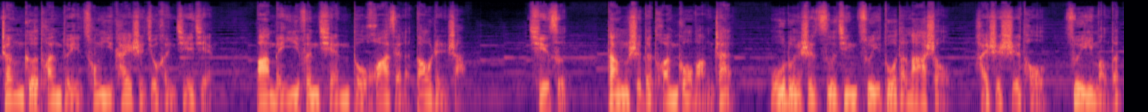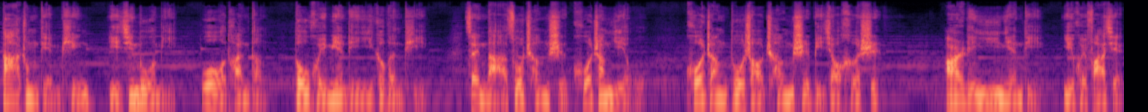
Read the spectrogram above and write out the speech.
整个团队从一开始就很节俭，把每一分钱都花在了刀刃上。其次，当时的团购网站，无论是资金最多的拉手，还是势头最猛的大众点评以及糯米、窝窝团等。都会面临一个问题：在哪座城市扩张业务，扩张多少城市比较合适？二零一一年底，你会发现，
